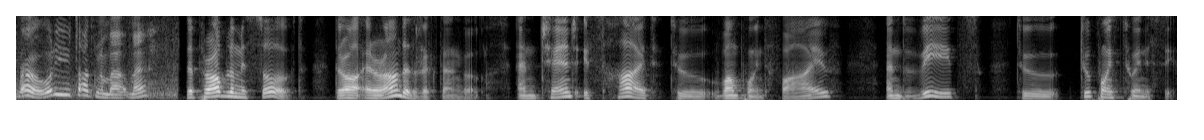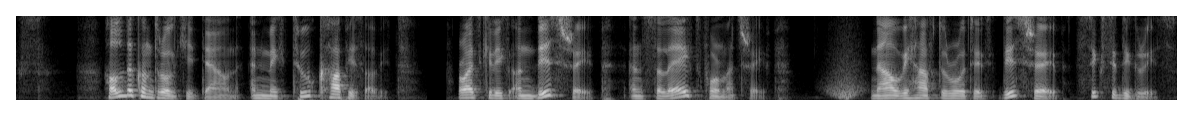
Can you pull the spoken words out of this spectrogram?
Bro, what are you talking about, man? The problem is solved. Draw a rounded rectangle and change its height to 1.5 and width to 2.26. Hold the control key down and make two copies of it. Right click on this shape and select format shape. Now we have to rotate this shape 60 degrees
